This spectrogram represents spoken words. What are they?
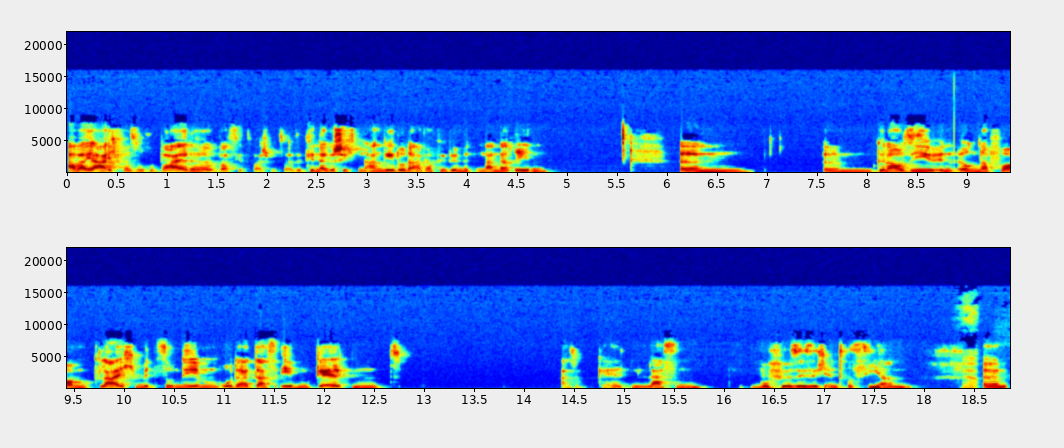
Aber ja, ich versuche beide, was jetzt beispielsweise Kindergeschichten angeht oder einfach wie wir miteinander reden, ähm, ähm, genau, sie in irgendeiner Form gleich mitzunehmen oder das eben geltend, also gelten lassen, wofür sie sich interessieren. Ja. Ähm,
